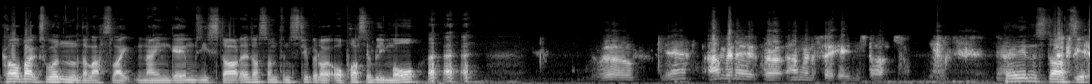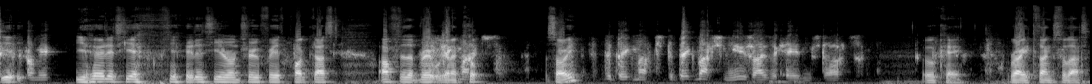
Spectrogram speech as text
Colback's won the last like nine games he started, or something stupid, or, or possibly more. well, yeah, I'm gonna well, I'm gonna say Hayden starts. Hayden starts. You, you, you, heard it here. You heard it here on True Faith podcast. After the break, the we're gonna. Sorry. The big match. The big match news. Isaac Hayden starts. Okay, right. Thanks for that.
